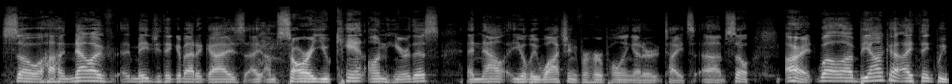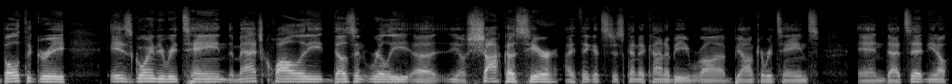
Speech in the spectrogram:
So uh, now I've made you think about it, guys guys. I, am sorry you can't unhear this, and now you'll be watching for her pulling at her tights. Um, so, all right. Well, uh, Bianca, I think we both agree is going to retain the match quality. Doesn't really, uh, you know, shock us here. I think it's just going to kind of be uh, Bianca retains and that's it. You know,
